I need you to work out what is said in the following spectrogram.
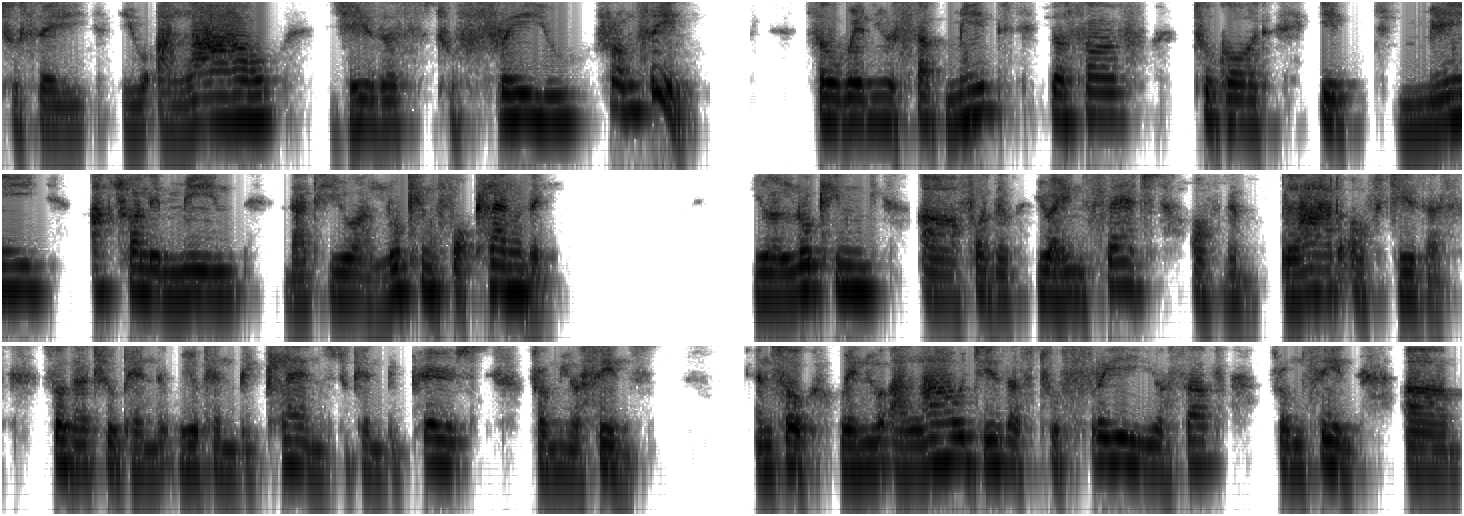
to say you allow Jesus to free you from sin. So when you submit yourself to God, it may actually mean that you are looking for cleansing. You are looking uh, for the. You are in search of the blood of Jesus, so that you can you can be cleansed, you can be purged from your sins. And so, when you allow Jesus to free yourself from sin, um,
